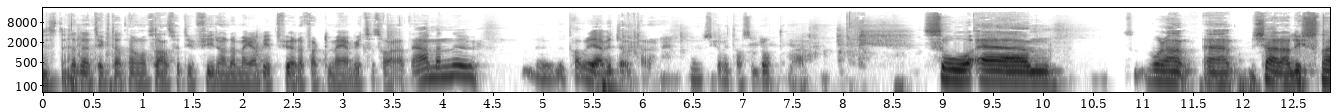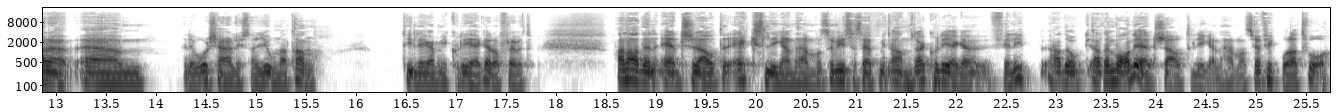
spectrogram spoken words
Just det. Så den tyckte att någonstans vid typ 400 megabit, 440 megabit så sa den att ja men nu, nu tar vi det jävligt lugnt här. Nu ska vi inte ha så bråttom här. Så ehm, våra eh, kära lyssnare, eh, eller vår kära lyssnare Jonathan, tillägga min kollega då för övrigt. Han hade en Edge Router X liggande hemma och så visade det sig att min andra kollega Filip hade, och, hade en vanlig Edge Router liggande hemma så jag fick båda två.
